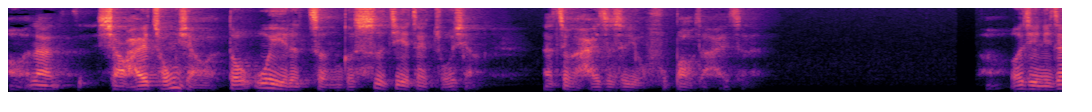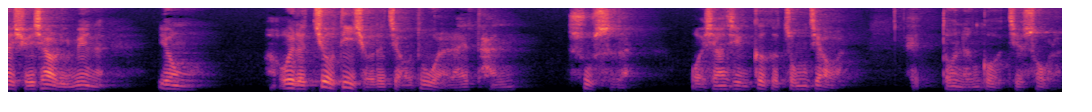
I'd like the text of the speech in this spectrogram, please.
哦，那小孩从小都为了整个世界在着想，那这个孩子是有福报的孩子了。啊，而且你在学校里面呢，用啊为了救地球的角度啊来谈素食啊，我相信各个宗教啊，哎都能够接受了。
